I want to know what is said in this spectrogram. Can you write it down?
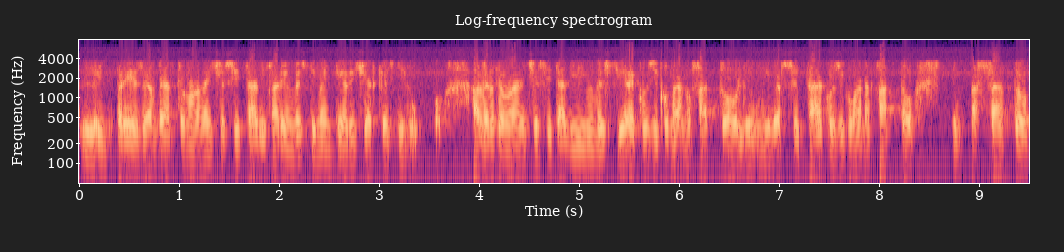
le imprese avvertono la necessità di fare investimenti in ricerca e sviluppo, avvertono la necessità di investire così come hanno fatto le università, così come hanno fatto in passato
